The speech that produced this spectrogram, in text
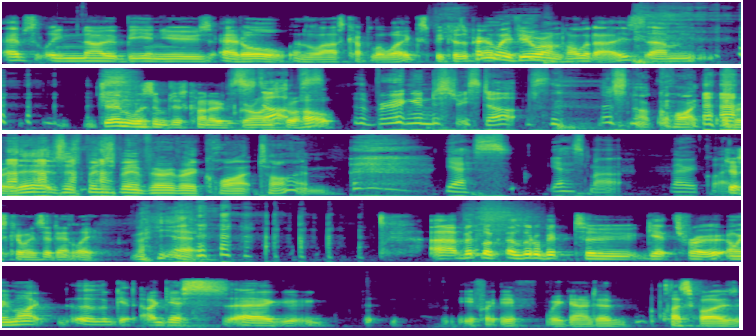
absolutely no beer news at all in the last couple of weeks because apparently if you're on holidays, um, journalism just kind of grinds to a halt. The brewing industry stops. That's not quite true. There's it's been- just been a very, very quiet time. yes, yes, Matt. Very quiet. Just coincidentally. yeah. Uh, but look, a little bit to get through, and we might uh, get, I guess, uh, if, we, if we're going to classify as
